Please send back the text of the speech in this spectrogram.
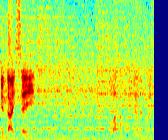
Second I save. Will that happen again?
